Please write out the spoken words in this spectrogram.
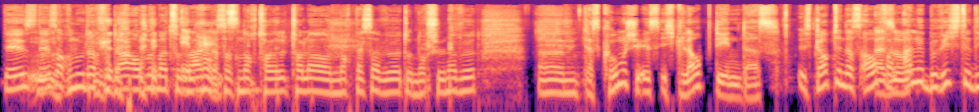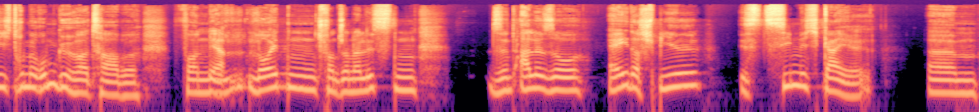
Der ist, der ist auch nur dafür da, um immer zu sagen, dass das noch toll, toller und noch besser wird und noch schöner wird. Ähm, Das Komische ist, ich glaub denen das. ich glaube denen das auch, Also- weil alle Berichte, die ich drumherum gehört habe, von Ja. Leuten, von Journalisten, sind alle so, ey, das Spiel ist ziemlich geil. Ähm,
